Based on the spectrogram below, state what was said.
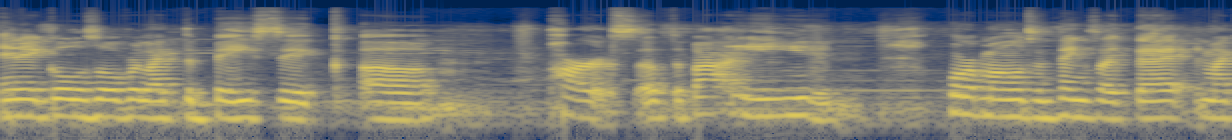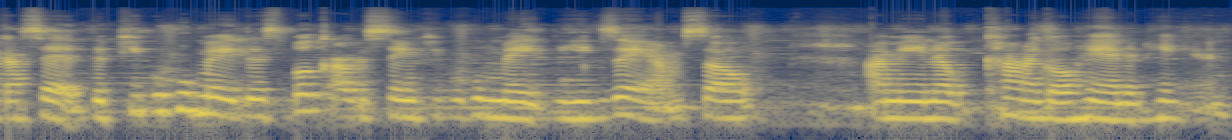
and it goes over like the basic um, parts of the body and hormones and things like that. And like I said, the people who made this book are the same people who made the exam. So, I mean, it kind of go hand in hand.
